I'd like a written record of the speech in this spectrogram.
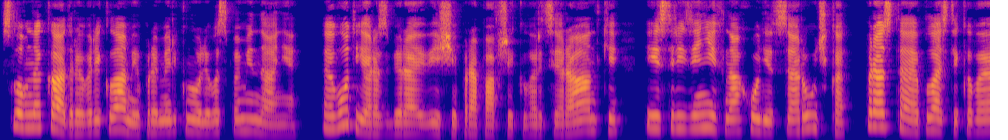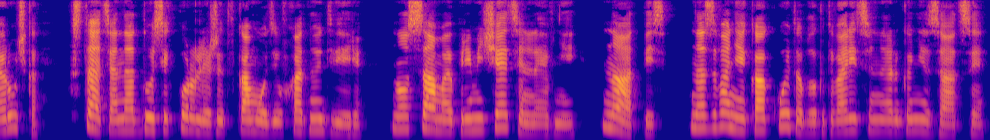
словно кадры в рекламе промелькнули воспоминания. Вот я разбираю вещи пропавшей квартирантки, и среди них находится ручка, простая пластиковая ручка, кстати, она до сих пор лежит в комоде у входной двери. Но самое примечательное в ней – надпись, название какой-то благотворительной организации.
